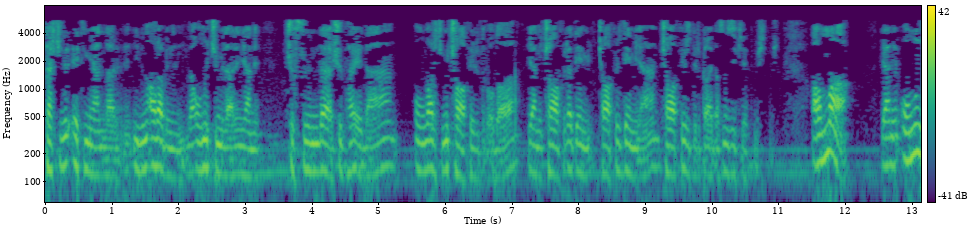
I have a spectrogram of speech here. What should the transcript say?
təkvir etməyənlərin, İbn Arabinin və onun kimilərin, yəni küfründə şübhə edən onlar kimi kafirdir o da. Yəni kafirə demi kafir deməyən kafirdir qaydasını zikr etmişdir. Amma yəni onun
